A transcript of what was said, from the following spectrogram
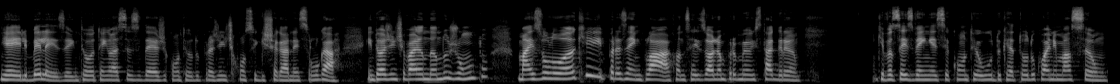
E aí ele, beleza, então eu tenho essas ideias de conteúdo pra gente conseguir chegar nesse lugar. Então a gente vai andando junto, mas o Luan que, por exemplo, ah, quando vocês olham pro meu Instagram, que vocês veem esse conteúdo que é todo com animação.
